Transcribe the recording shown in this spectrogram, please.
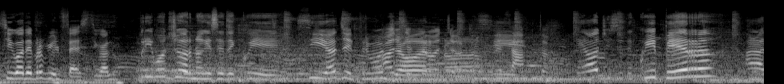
si gode proprio il festival. Primo giorno che siete qui? Sì, oggi è il primo oggi giorno. È il primo giorno, sì. esatto. E oggi siete qui per? Allora,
